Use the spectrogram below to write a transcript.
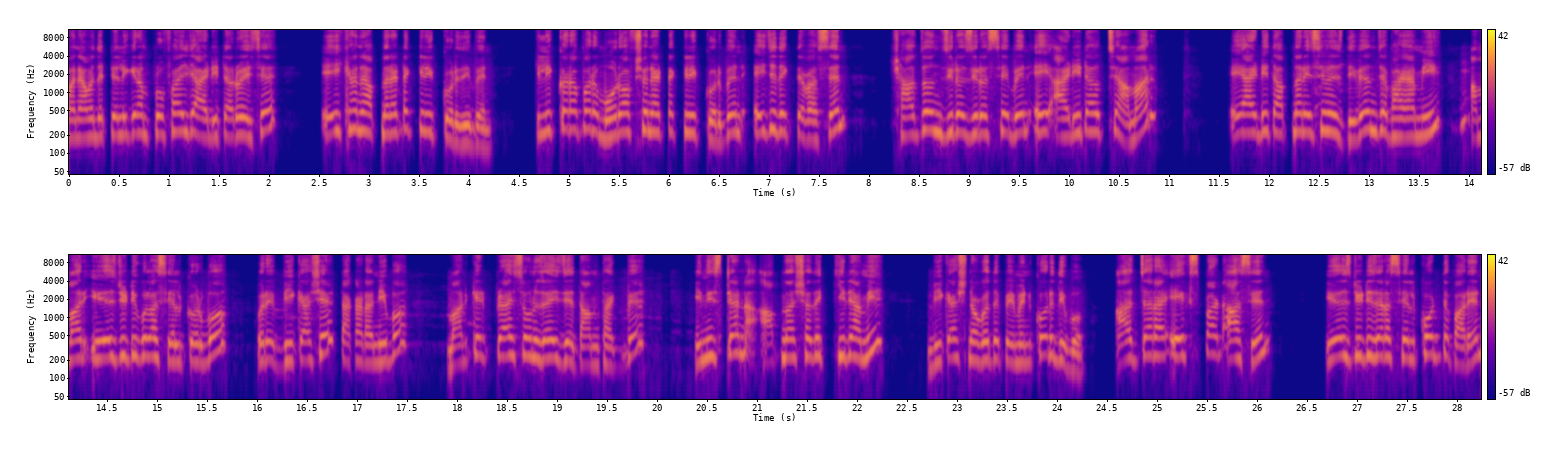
মানে আমাদের টেলিগ্রাম প্রোফাইল যে আইডিটা রয়েছে, এইখানে আপনারা একটা ক্লিক করে দিবেন। ক্লিক করার পর মোর অপশনে একটা ক্লিক করবেন। এই যে দেখতে পাচ্ছেন সাতজন জিরো জিরো সেভেন, এই আইডিটা হচ্ছে আমার। এই আইডিতে আপনার এস এম এস দিবেন যে, ভাই, আমি আমার ইউএসডিটিগুলো সেল করব, করে বিকাশে টাকাটা নিব। মার্কেট প্রাইস অনুযায়ী যে দাম থাকবে ইনস্ট্যান্ট আপনার সাথে কিনে আমি বিকাশ নগদে পেমেন্ট করে দিব। আর যারা এক্সপার্ট আছেন ইউএসডিটি যারা সেল করতে পারেন,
